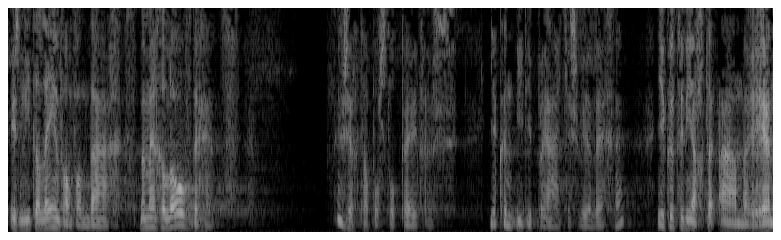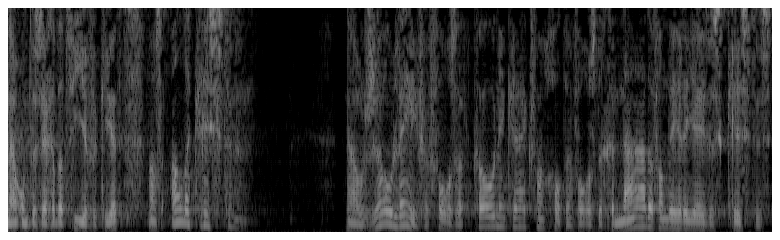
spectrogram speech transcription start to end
is niet alleen van vandaag, maar men geloofde het. Nu zegt apostel Petrus, je kunt niet die praatjes weerleggen. Je kunt er niet achteraan rennen om te zeggen dat zie je verkeerd. Maar als alle christenen nou zo leven volgens het koninkrijk van God en volgens de genade van de Heer Jezus Christus,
